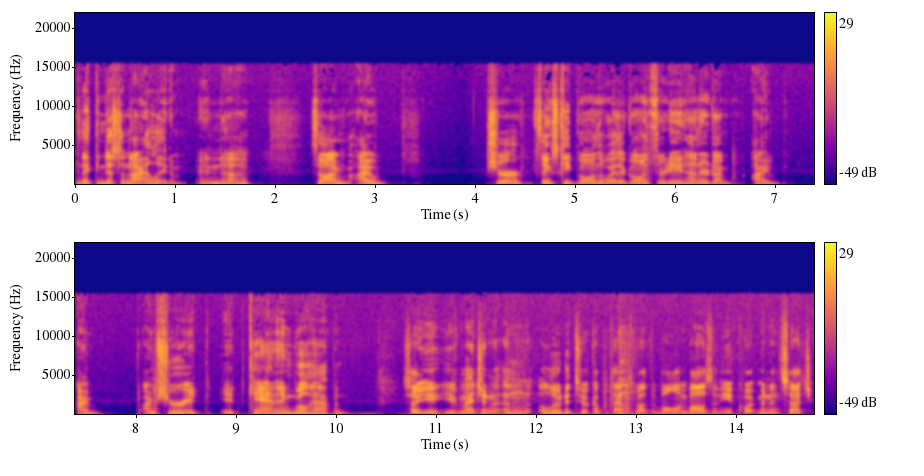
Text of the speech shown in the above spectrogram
they can just annihilate them. And uh, so I'm I sure things keep going the way they're going. 3,800. I'm I I I'm sure it it can and will happen. So you, have mentioned and alluded to a couple times about the bowling balls and the equipment and such.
